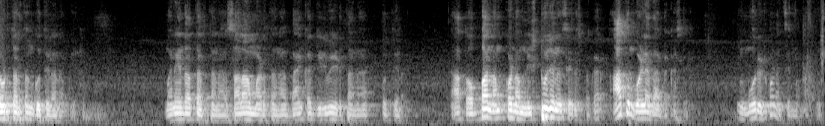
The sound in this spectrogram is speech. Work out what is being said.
ದುಡ್ಡು ತರ್ತಾನೆ ಗೊತ್ತಿಲ್ಲ ನಮಗೆ. ಮನೆಯಿಂದ ತರ್ತಾನೆ, ಸಾಲ ಮಾಡ್ತಾನೆ ಬ್ಯಾಂಕಾಗಿ ಗಿರ್ವಿ ಇಡ್ತಾನೆ, ಗೊತ್ತಿಲ್ಲ. ಆತ ಒಬ್ಬ ನಂಬ್ಕೊಂಡು ನಮ್ಮನ್ನ ಇಷ್ಟು ಜನ ಸೇರಿಸ್ಬೇಕಾದ್ರೆ ಆತನಿಗೆ ಒಳ್ಳೇದಾಗಬೇಕಷ್ಟೇ. ಈ ಮೂರು ಇಟ್ಕೊಂಡು ನಾನು ಸಿನಿಮಾ ಮಾಡ್ತೀನಿ.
